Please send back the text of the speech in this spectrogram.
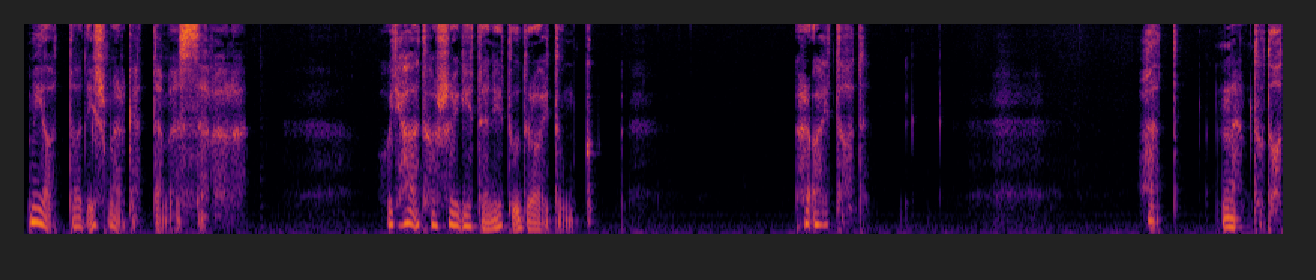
Miattad ismerkedtem össze vele. Hogy hát, ha segíteni tud rajtunk. Rajtad? Hát, nem tudott.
